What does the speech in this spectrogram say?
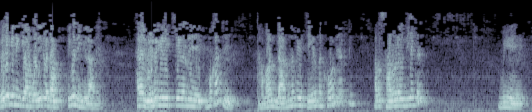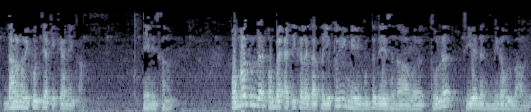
වෙන කෙනෙක් ගාව බොලිට වඩා ඉහළින් වෙලානේ. හැබැයි වෙන කෙනෙක් කියන දේ මොකද්ද? Taman දන්න මේ තීරණ කෝණයක් නේ. අර සරල විදිහට මේ ධර්ම විකෘතියක් කියන එක. ඒ නිසා ඔබ තුල ඔබ ඇති කරගත යුතුයි මේ බුද්ධ දේශනාව තුල තියෙන නිර්වුල් භාවය.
